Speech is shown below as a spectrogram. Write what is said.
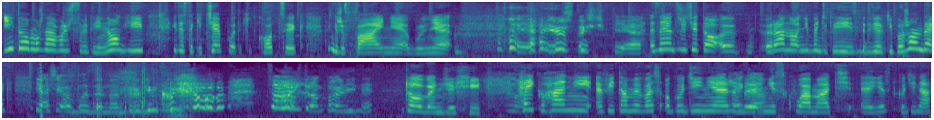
i to można nałożyć sobie tej nogi i to jest takie ciepłe, taki kocyk, także fajnie, ogólnie. Ja już tu śpię. Znając życie, to e, rano nie będzie tutaj zbyt wielki porządek, Ja się obudzę na drugim końcu całej trampoliny. To będzie hit. Hej kochani, e, witamy Was o godzinie, żeby Hejka. nie skłamać. E, Jest godzina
